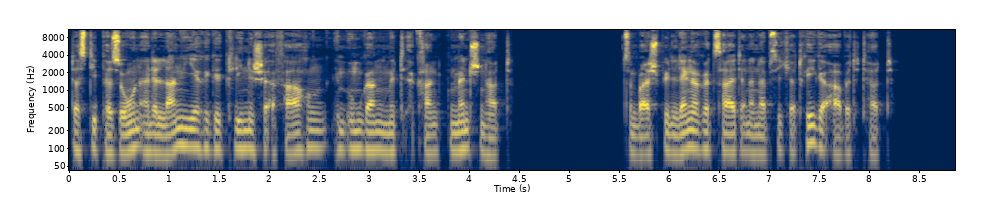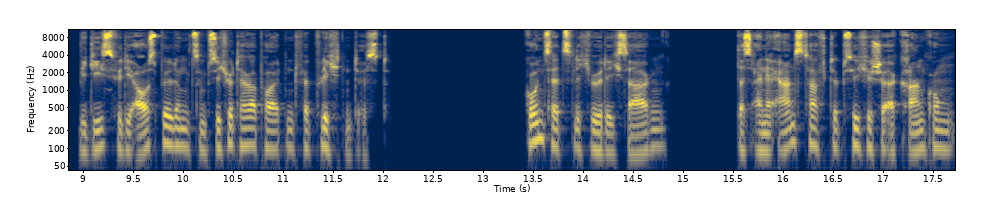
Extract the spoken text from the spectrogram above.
dass die Person eine langjährige klinische Erfahrung im Umgang mit erkrankten Menschen hat, zum Beispiel längere Zeit in einer Psychiatrie gearbeitet hat, wie dies für die Ausbildung zum Psychotherapeuten verpflichtend ist. Grundsätzlich würde ich sagen, dass eine ernsthafte psychische Erkrankung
